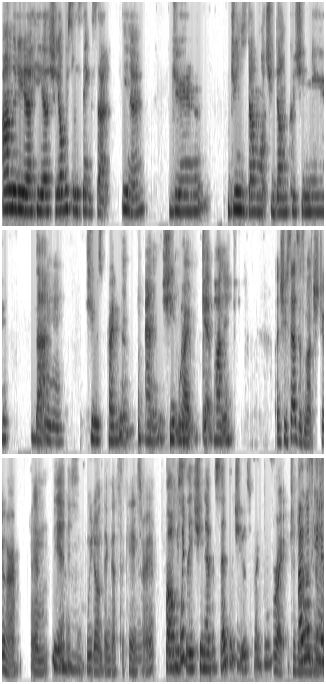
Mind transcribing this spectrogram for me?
Aunt Lydia here, she obviously thinks that you know, June, June's done what she done because she knew that mhm. she was pregnant and she wouldn't Right. get punished. And she says as much to her, and Yes, we don't think that's the case, right? but obviously she never said that she was pregnant. Right. to I was gonna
